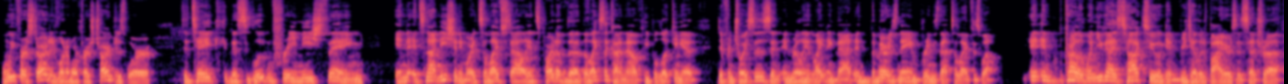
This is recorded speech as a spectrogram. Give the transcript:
when we first started, one of our first charges were to take this gluten free niche thing. And it's not niche anymore. It's a lifestyle. It's part of the, the lexicon now of people looking at different choices and, and really enlightening that. And the Mary's name brings that to life as well. And, and Carla, when you guys talk to again retailers, buyers, etc.,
